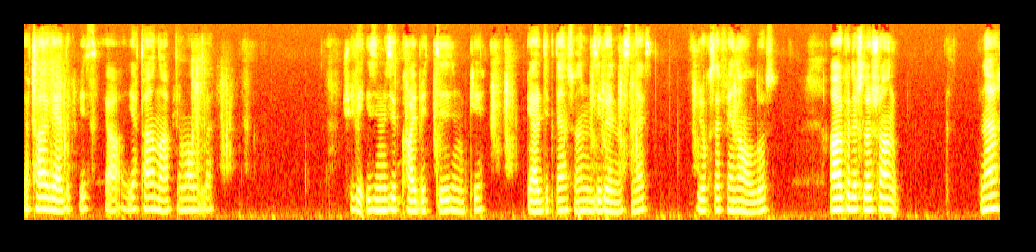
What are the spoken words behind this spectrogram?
Yatağa geldik biz. Ya yatağa ne yapayım oğlum ben? Şöyle izimizi kaybettirelim ki geldikten sonra bizi görmesinler. Yoksa fena olur. Arkadaşlar şu an ne?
